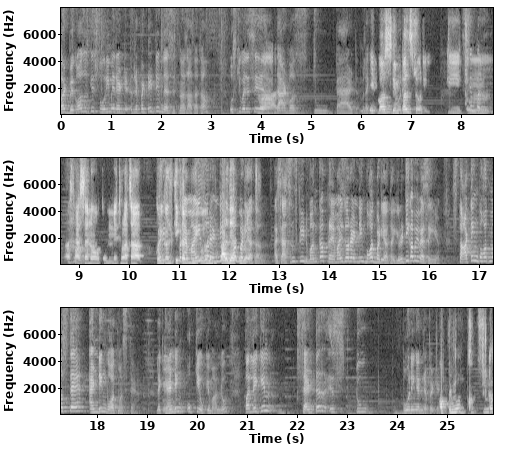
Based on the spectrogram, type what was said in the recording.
but because उसकी स्टोरी में रिपीटेटिवनेस इतना ज़्यादा था उसकी वजह से हाँ। दैट वॉज़ टू बैड मतलब It was simple story. कि तुम Simple, assassin हो। तुमने थोड़ा सा कोई गलती कर दी और एंडिंग बहुत बढ़िया था। असैसिन क्रीड 1 का प्रेमाइज और एंडिंग बहुत बढ़िया था। यूनिटी का भी वैसा ही है। स्टार्टिंग बहुत मस्त है एंडिंग बहुत मस्त है। लाइक एंडिंग ओके ओके मान लो। पर लेकिन centre is too boring and repeated अपनी फिर का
